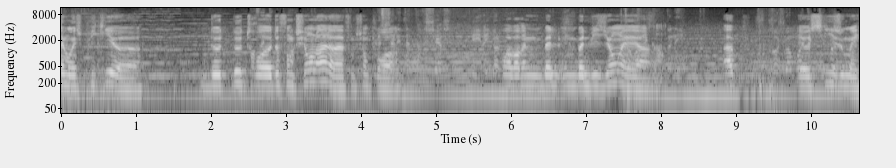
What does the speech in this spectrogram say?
Ils m'ont expliqué euh, deux, deux, fonctions là, la fonction pour, euh, pour avoir une, belle, une bonne vision et euh, hop, et aussi zoomer.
